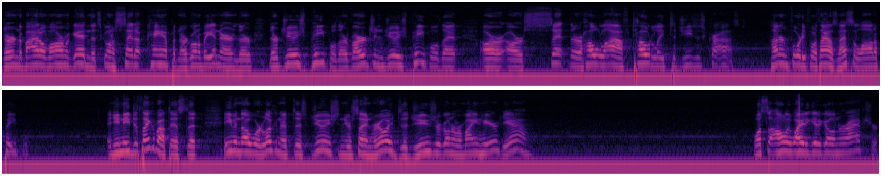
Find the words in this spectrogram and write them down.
during the Battle of Armageddon that's going to set up camp and they're going to be in there. They're, they're Jewish people, they're virgin Jewish people that are, are set their whole life totally to Jesus Christ. 144,000, that's a lot of people. And you need to think about this that even though we're looking at this Jewish and you're saying, really, the Jews are going to remain here? Yeah. What's the only way to get to go in the rapture?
